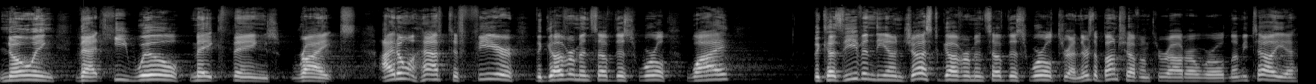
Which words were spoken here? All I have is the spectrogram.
Knowing that he will make things right. I don't have to fear the governments of this world. Why? Because even the unjust governments of this world, and there's a bunch of them throughout our world, let me tell you,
